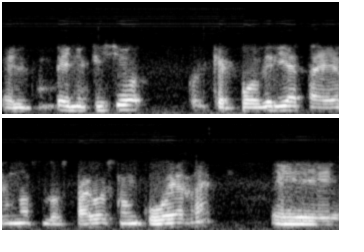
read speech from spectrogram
el beneficio que podría traernos los pagos con QR. Eh,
